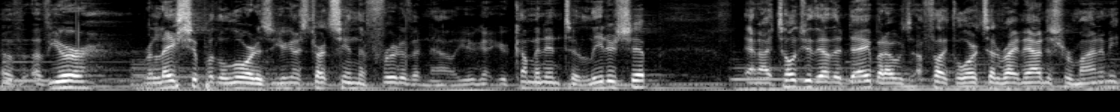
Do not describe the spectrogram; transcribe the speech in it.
of, of your relationship with the Lord is you're going to start seeing the fruit of it now. You're, you're coming into leadership and I told you the other day, but I was I feel like the Lord said right now, just reminded me,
